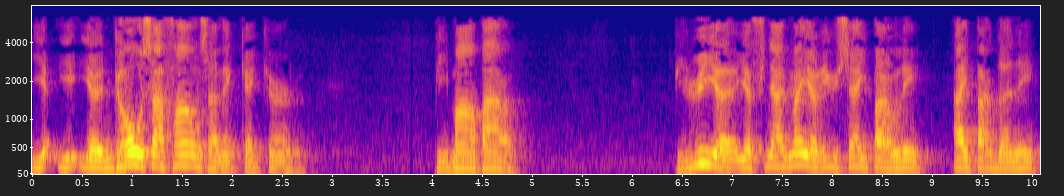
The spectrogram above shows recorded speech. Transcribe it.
il, il, a une grosse offense avec quelqu'un, puis il m'en parle. Puis lui, il a, finalement, il a réussi à y parler, à y pardonner.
